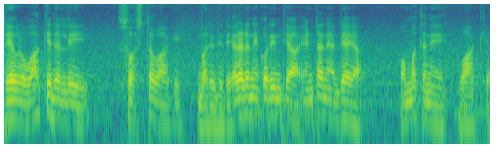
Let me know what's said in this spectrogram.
ದೇವರ ವಾಕ್ಯದಲ್ಲಿ ಸ್ಪಷ್ಟವಾಗಿ ಬರೆದಿದೆ. ಎರಡನೇ ಕೊರಿಂತ್ಯ ಎಂಟನೇ ಅಧ್ಯಾಯ ಒಂಬತ್ತನೇ ವಾಕ್ಯ.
